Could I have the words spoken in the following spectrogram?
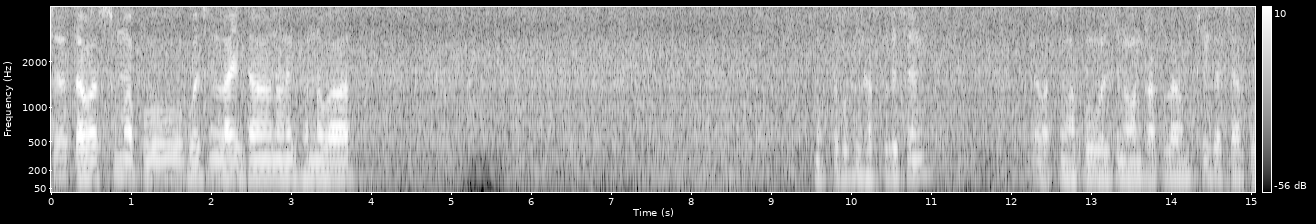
আচ্ছা তাবাসুম আপু বলছেন লাইক ডান অনেক ধন্যবাদ। মুক্তপক্ষী হাত তুলেছেন। তাবাসুম আপু বলছেন অন রাখলাম। ঠিক আছে আপু।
